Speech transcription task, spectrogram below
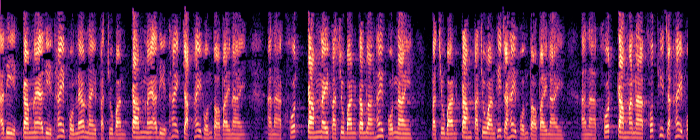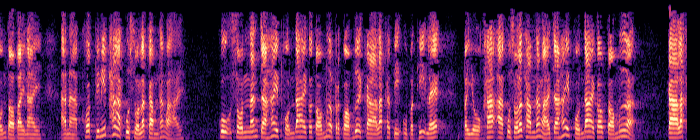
อดีตกรรมในอดีตให้ผลแล้วในปัจจุบันกรรมในอดีตให้จักให้ผลต่อไปใน อนาคตกรรมในปัจจุบันกำลังให้ผลใน ปัจจุบันกรรมปัจจุบันที่จะให้ผลต่อไปใน อนาคตกรรมอนาคตที่จะให้ผลต่อไปใน อนาคตทีนี้ถ้ากุศลกรรมทั้งหลาย กุศลนั้นจะให้ผลได้ก็ต่อเมื่อประกอบด้วยกาลคติอุปธิและประโยคะอกุศลธรรมทั้งหลายจะให้ผลได้ก็ต่อเมื่อกาลค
